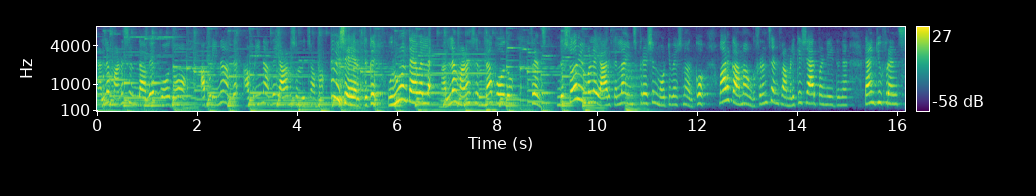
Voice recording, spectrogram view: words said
நல்ல மனசு இருந்தாவே போதும். அப்படின்னு அந்த அப்படின்னு அந்த யானை சொல்லிச்சாமா. உதவி செய்யறதுக்கு உருவம் தேவையில்ல. நல்ல மனசு இருந்தா போதும். ஃப்ரெண்ட்ஸ் இந்த ஸ்டோரி உங்களில் யாருக்கெல்லாம் இன்ஸ்பிரேஷன் மோட்டிவேஷனாக இருக்கோ மறக்காமல் அவங்க ஃப்ரெண்ட்ஸ் அண்ட் ஃபேமிலிக்கு ஷேர் பண்ணிட்டுருங்க தேங்க்யூ ஃப்ரெண்ட்ஸ்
